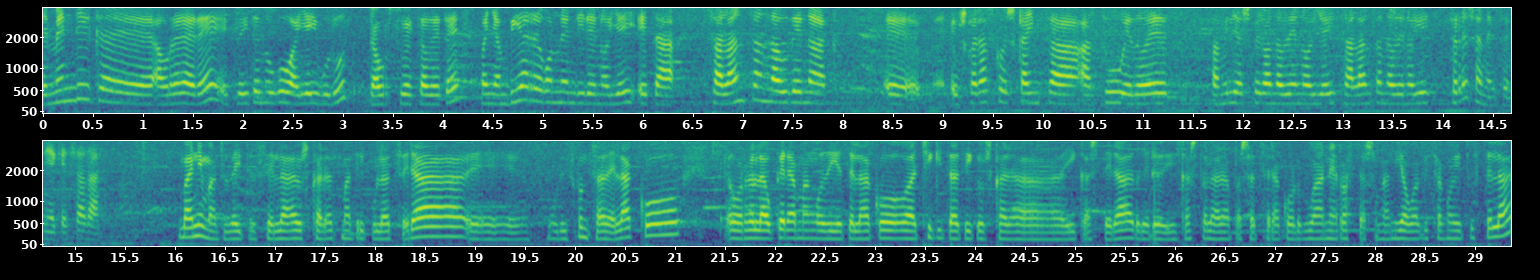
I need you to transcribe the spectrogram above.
hemendik e, aurrera ere, ez egiten dugu haiei buruz, gaur zuek zaudete, baina bihar egonen diren hoiei eta zalantzan daudenak e, euskarazko eskaintza hartu edo ez, familia esperoan dauden hoiei, zalantzan dauden hoiei, zer esan entzeniek esara? Ba, animatu daitezela euskaraz matrikulatzera, e, gurizkuntza delako, horrela aukera emango dietelako atxikitatik euskara ikasterat, gero ikastolara pasatzerako orduan erraztasun handiagoak izango dituztela,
